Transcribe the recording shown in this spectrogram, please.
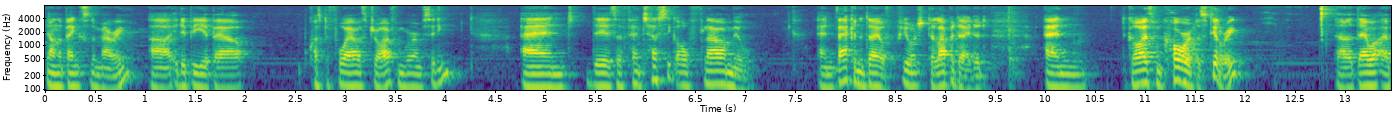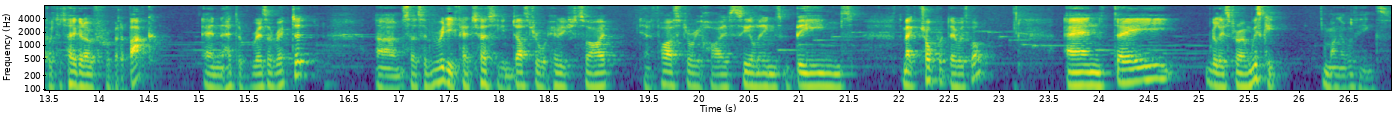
down the banks of the Murray. Uh, it'd be about close to four hours drive from where I'm sitting and there's a fantastic old flour mill. And back in the day, it was pretty much dilapidated. And the guys from Corowa Distillery, uh, they were able to take it over for about a buck and had to resurrect it. Um, so it's a really fantastic industrial heritage site, you know, five story high ceilings, beams. They make chocolate there as well. And they released their own whiskey, among other things.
